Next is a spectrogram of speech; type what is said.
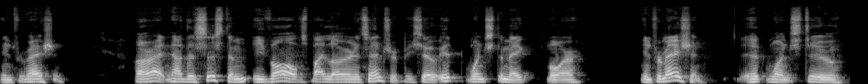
information. All right, now the system evolves by lowering its entropy, so it wants to make more information. It wants to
